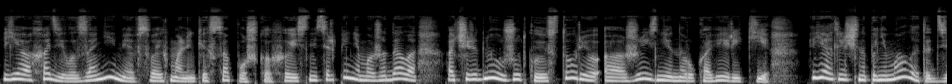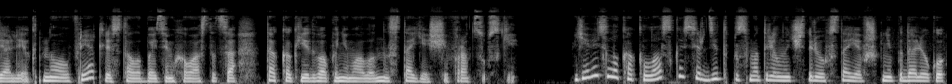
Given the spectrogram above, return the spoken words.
я ходила за ними в своих маленьких сапожках и с нетерпением ожидала очередную жуткую историю о жизни на рукаве реки. Я отлично понимала этот диалект, но вряд ли стала бы этим хвастаться, так как едва понимала настоящий французский. Я видела, как Ласка сердито посмотрел на четырех стоявших неподалеку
